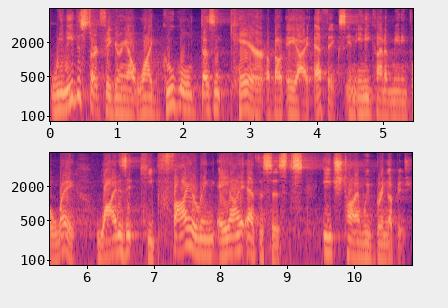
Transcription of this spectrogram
We need to start figuring out why Google doesn't care about AI ethics in any kind of meaningful way. Why does it keep firing AI ethicists each time we bring up issues?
